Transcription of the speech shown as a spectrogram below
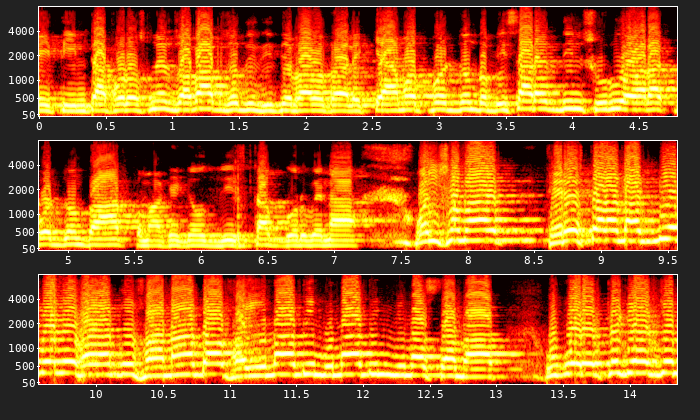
এই তিনটা প্রশ্নের জবাব যদি দিতে পারো, তাহলে কেমত পর্যন্ত বিচারের দিন শুরু হওয়ার আগ পর্যন্ত আর তোমাকে কেউ ডিস্টার্ব করবে না। ওই সময় ফেরেশতারা ডাক দিয়ে বলে, ফায়াকু ফানাদা ফায়ুনাদি মুনাদিন মিনাস সামাত। উপরের থেকে একজন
